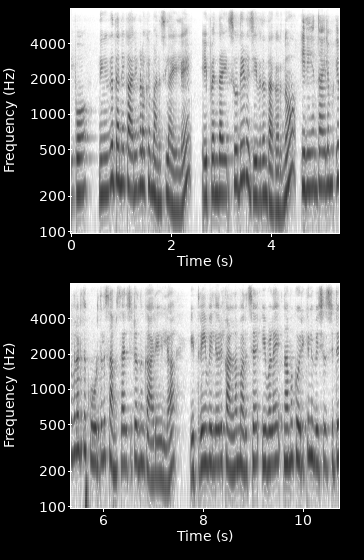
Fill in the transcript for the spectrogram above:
ഇപ്പോ നിങ്ങൾക്ക് തന്നെ കാര്യങ്ങളൊക്കെ മനസ്സിലായില്ലേ? ഇപ്പൊ എന്തായി? സുധിയുടെ ജീവിതം തകർന്നു. ഇനി എന്തായാലും ഇവളടുത്ത് കൂടുതൽ സംസാരിച്ചിട്ടൊന്നും കാര്യമില്ല. ഇത്രയും വലിയൊരു കള്ളം മറിച്ച് ഇവളെ നമുക്ക് ഒരിക്കലും വിശ്വസിച്ചിട്ട്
